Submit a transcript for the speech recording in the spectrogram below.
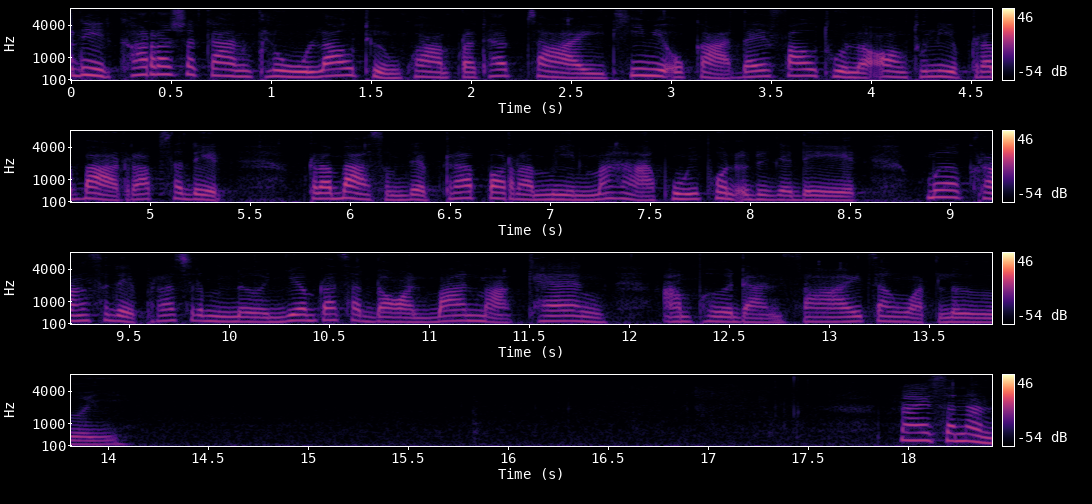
อดีตข้าราชการครูเล่าถึงความประทับใจที่มีโอกาสได้เฝ้าทูลละอองธุลีพระบาทรับเสด็จ พระบาทสมเด็จพระปรมินทรมหาภูมิพลอดุลยเดชเมื่อครั้งเสด็จพระราชดำเนินเยี่ยมราษฎรบ้านหมากแข้งอำเภอด่านซ้ายจังหวัดเลยนายสนั่น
